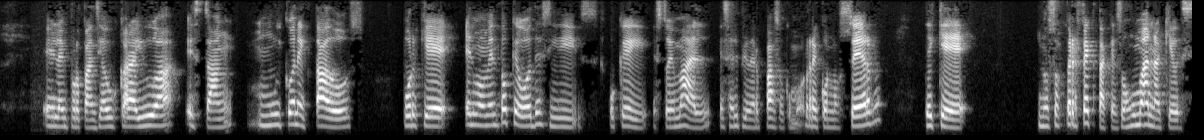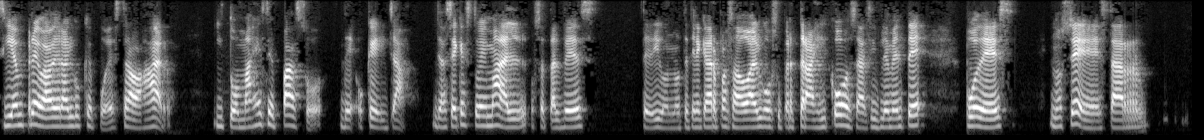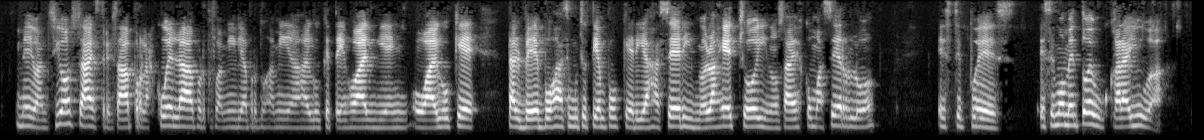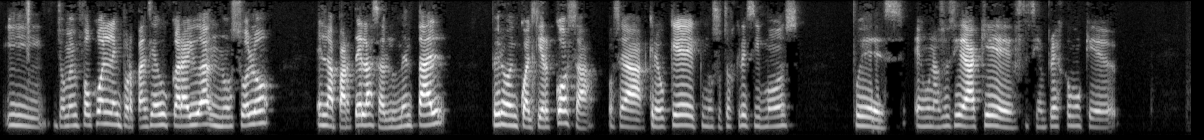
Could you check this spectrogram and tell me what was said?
eh, la importancia de buscar ayuda están muy conectados porque el momento que vos decidís, ok, estoy mal, es el primer paso, como reconocer de que no sos perfecta, que sos humana, que siempre va a haber algo que puedes trabajar. Y tomas ese paso de, ok, ya, ya sé que estoy mal, o sea, tal vez, te digo, no te tiene que haber pasado algo súper trágico, o sea, simplemente podés, no sé, estar medio ansiosa, estresada por la escuela, por tu familia, por tus amigas, algo que te dijo alguien o algo que tal vez vos hace mucho tiempo querías hacer y no lo has hecho y no sabes cómo hacerlo, este, pues ese momento de buscar ayuda. Y yo me enfoco en la importancia de buscar ayuda no solo en la parte de la salud mental, pero en cualquier cosa. O sea, creo que nosotros crecimos pues en una sociedad que siempre es como que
